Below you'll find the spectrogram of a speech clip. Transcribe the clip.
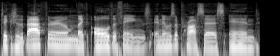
take her to the bathroom, like all the things, and it was a process. And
